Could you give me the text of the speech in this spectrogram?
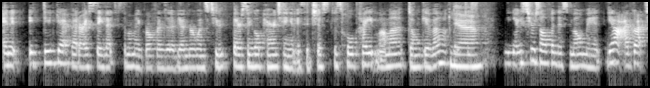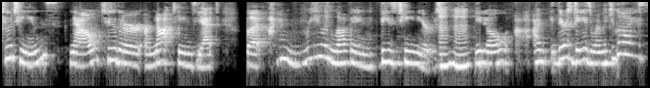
and it, it did get better. I say that to some of my girlfriends that have younger ones too, that are single parenting. And I said, just, just hold tight, mama. Don't give up. Yeah. just be nice to yourself in this moment. Yeah. I've got two teens now, two that are, are not teens yet, but I am really loving these teen years. Mm-hmm. You know, I'm, there's days where I'm like, you guys,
